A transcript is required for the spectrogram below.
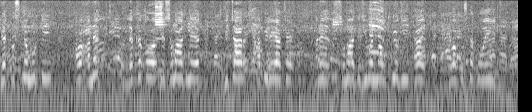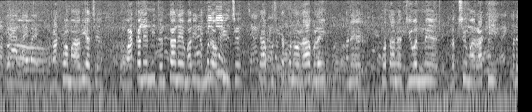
જે કૃષ્ણમૂર્તિ આવા અનેક લેખકો જે સમાજને એક વિચાર આપી રહ્યા છે અને સમાજ જીવનમાં ઉપયોગી થાય એવા પુસ્તકો અહીં રાખવામાં આવ્યા છે. તો વાંકાનેરની જનતાને મારી નમ્ર અપીલ છે કે આ પુસ્તકોનો લાભ લઈ અને પોતાના જીવનને લક્ષ્યમાં રાખી અને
